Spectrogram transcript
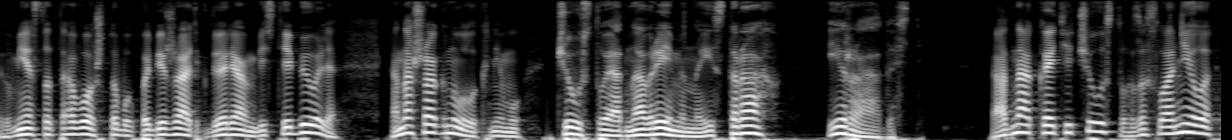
Вместо того, чтобы побежать к дверям вестибюля, она шагнула к нему, чувствуя одновременно и страх, и радость. Однако эти чувства заслонило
